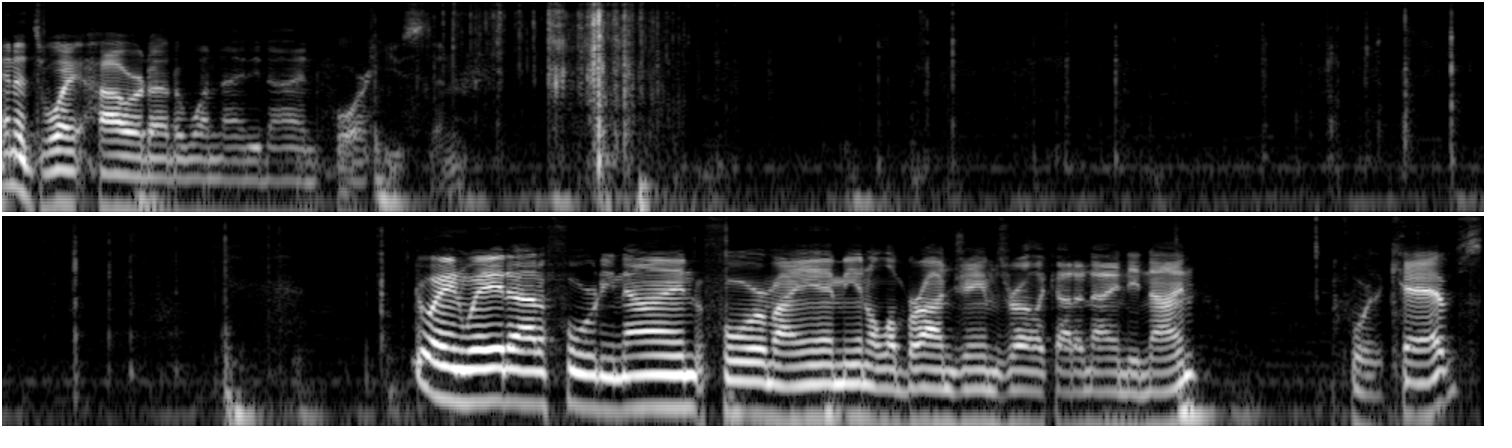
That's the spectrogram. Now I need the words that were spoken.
And a Dwight Howard out of 199 for Houston. Dwyane Wade out of 49 for Miami. And a LeBron James relic out of 99 for the Cavs.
